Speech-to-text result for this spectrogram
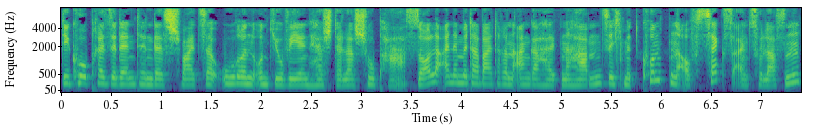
Die Co-Präsidentin des Schweizer Uhren- und Juwelenherstellers Chopin soll eine Mitarbeiterin angehalten haben, sich mit Kunden auf Sex einzulassen,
